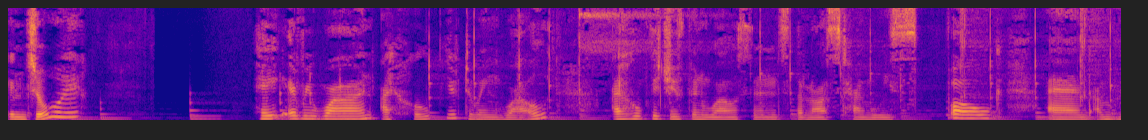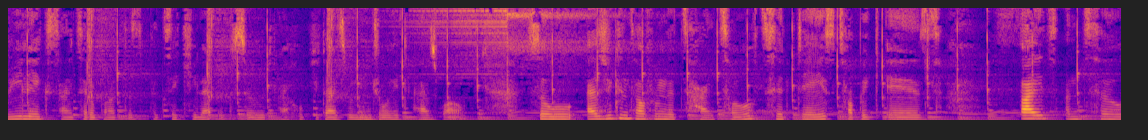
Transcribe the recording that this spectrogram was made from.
Enjoy! Hey, everyone. I hope you're doing well. I hope that you've been well since the last time we spoke Vogue, and I'm really excited about this particular episode. I hope you guys will enjoy it as well. So, as you can tell from the title, today's topic is Fight Until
